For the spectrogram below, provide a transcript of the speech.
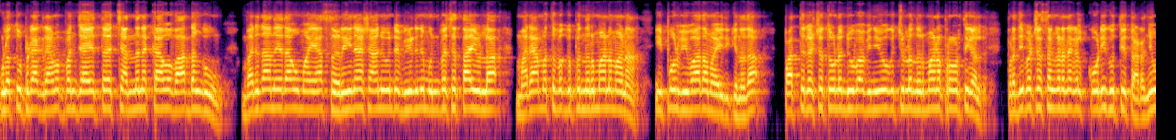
കുളത്തൂപ്പുഴ ഗ്രാമപഞ്ചായത്ത് ചന്ദനക്കാവ് വാർഡംഗവും വനിതാ നേതാവുമായ സെറീന ഷാനുവിന്റെ വീടിന് മുൻവശത്തായുള്ള മരാമത്ത് വകുപ്പ് നിർമ്മാണമാണ് ഇപ്പോൾ വിവാദമായിരിക്കുന്നത്. പത്ത് ലക്ഷത്തോളം രൂപ വിനിയോഗിച്ചുള്ള നിർമ്മാണ പ്രവൃത്തികൾ പ്രതിപക്ഷ സംഘടനകൾ കൊടികുത്തി തടഞ്ഞു.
